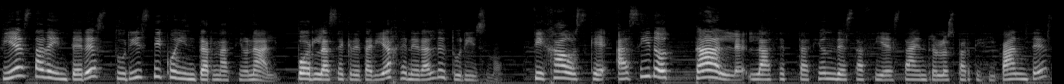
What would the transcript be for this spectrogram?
Fiesta de Interés Turístico Internacional por la Secretaría General de Turismo. Fijaos que ha sido tal la aceptación de esta fiesta entre los participantes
